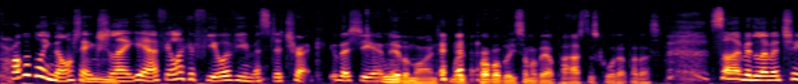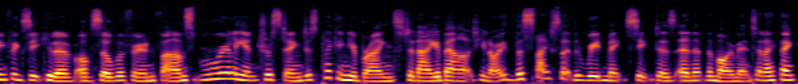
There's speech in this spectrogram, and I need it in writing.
Probably not, hmm. actually. Mm. Yeah, I feel like a few of you missed a trick this year. Never mind. We're probably some of our pastors caught up with us. Simon Limmer, Chief Executive of Silver Fern Farms. Really interesting. Just picking your brains today about you know the space that the red meat sectors in at the moment. And I think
